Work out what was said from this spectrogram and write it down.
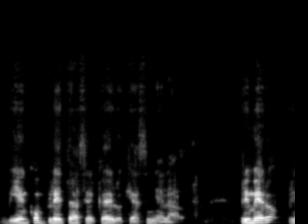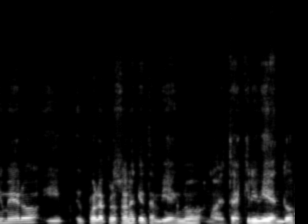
bien completa acerca de lo que has señalado. Primero, primero, y por la persona que también nos está escribiendo,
